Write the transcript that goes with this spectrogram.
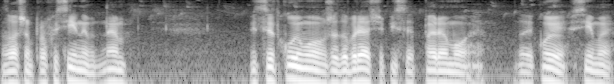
з вашим професійним днем. Відсвяткуємо вже добряче після перемоги, до якої всі ми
